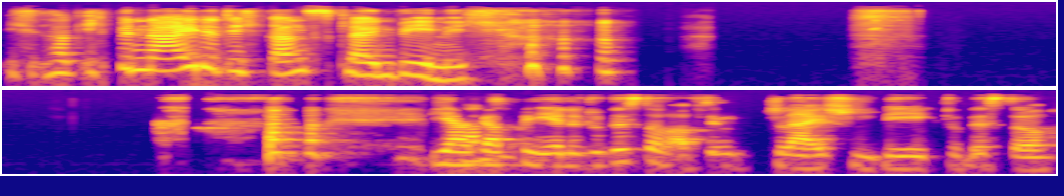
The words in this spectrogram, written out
Ich sage, ich beneide dich ganz klein wenig. ja, Gabriele, du bist doch auf dem gleichen Weg. Du bist doch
